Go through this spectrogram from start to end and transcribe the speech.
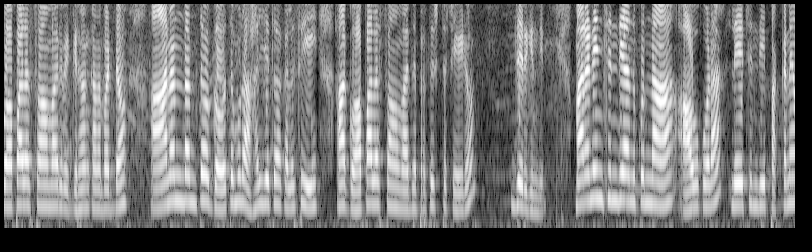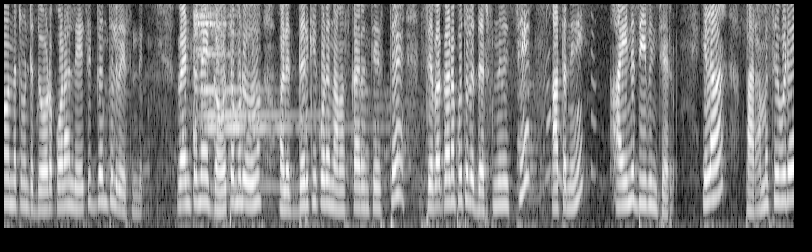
గోపాలస్వామి వారి విగ్రహం కనబడ్డం ఆనందంతో గౌతముడు అహల్యతో కలిసి ఆ గోపాలస్వామి వారిని ప్రతిష్ఠ చేయడం జరిగింది. మరణించింది అనుకున్న ఆవు కూడా లేచింది పక్కనే ఉన్నటువంటి దూడ కూడా లేచి గంతులు వేసింది. వెంటనే గౌతముడు వాళ్ళిద్దరికీ కూడా నమస్కారం చేస్తే శివగణపతులు దర్శనమిచ్చి అతని ఆయన దీవించారు. ఇలా పరమశివుడే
